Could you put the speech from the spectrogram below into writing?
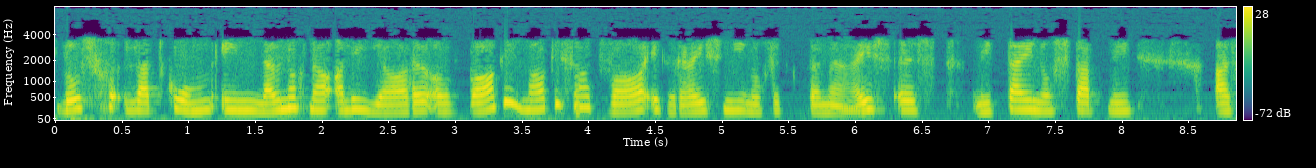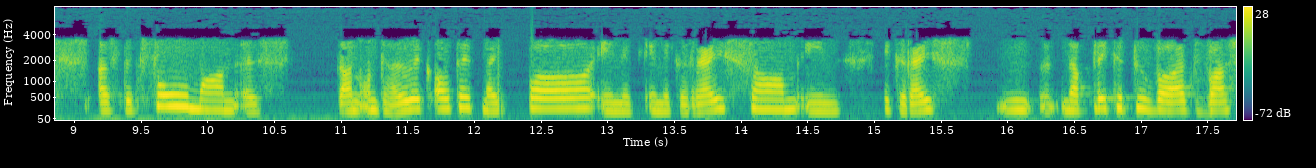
los laat kom en nou nog na al die jare of waakie maak nie saak waar ek reis nie of ek by my huis is, in die tuin of stap nie. As as dit volmaan is, dan onthou ek altyd my pa en ek en ek reis saam en ek reis na plekke toe waar ek was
